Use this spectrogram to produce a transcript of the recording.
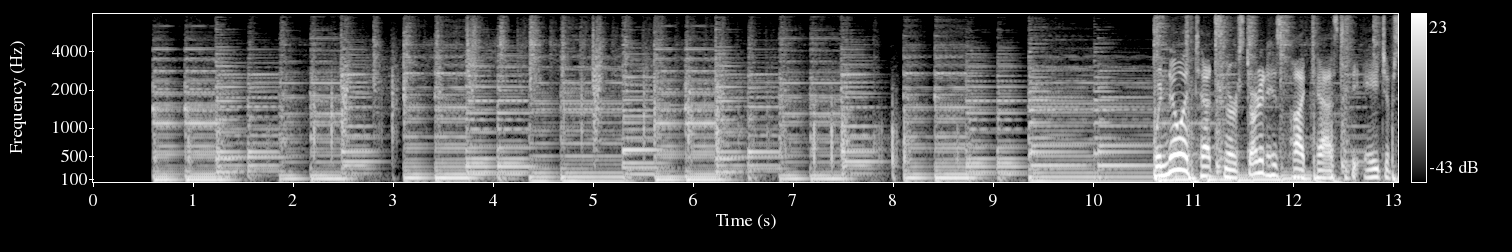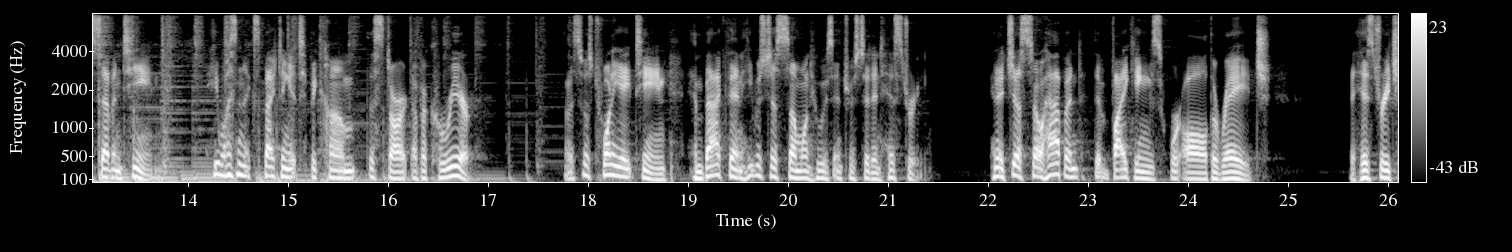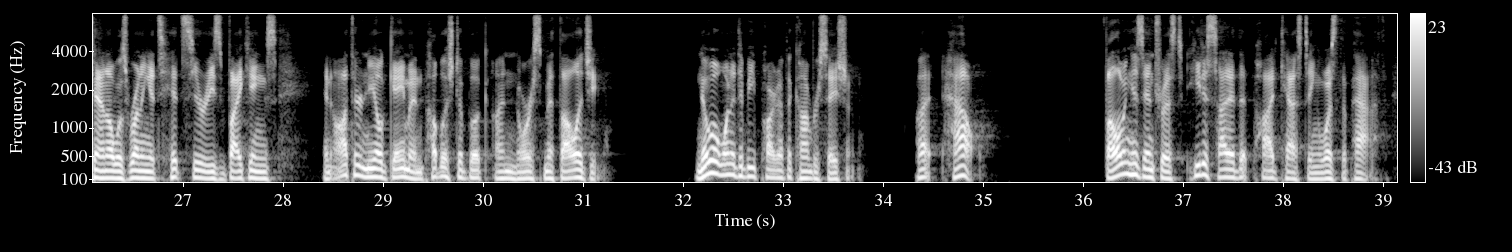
When Noah Tetzner started his podcast at the age of 17, he wasn't expecting it to become the start of a career. Now, this was 2018, and back then he was just someone who was interested in history. And it just so happened that Vikings were all the rage. The History Channel was running its hit series Vikings, and author Neil Gaiman published a book on Norse mythology. Noah wanted to be part of the conversation. But how? Following his interest, he decided that podcasting was the path.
